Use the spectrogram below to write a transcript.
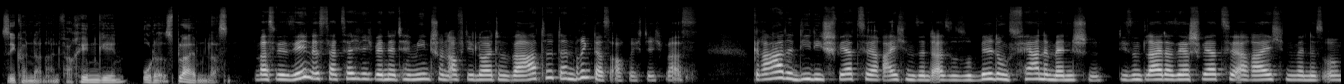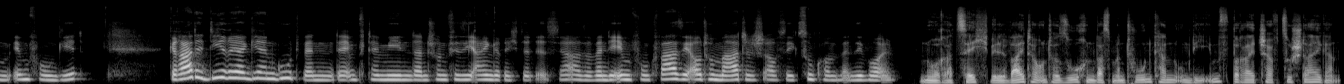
Sie können dann einfach hingehen oder es bleiben lassen. Was wir sehen, ist tatsächlich, wenn der Termin schon auf die Leute wartet, dann bringt das auch richtig was gerade die, die schwer zu erreichen sind, also so bildungsferne Menschen, die sind leider sehr schwer zu erreichen, wenn es um Impfungen geht. Gerade die reagieren gut, wenn der Impftermin dann schon für sie eingerichtet ist. Ja? Also wenn die Impfung quasi automatisch auf sie zukommt, wenn sie wollen. Nora Zech will weiter untersuchen, was man tun kann, um die Impfbereitschaft zu steigern.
